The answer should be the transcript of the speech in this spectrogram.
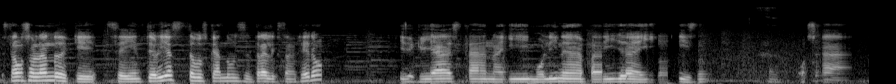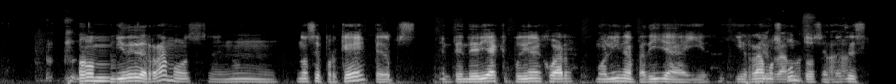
estamos hablando de que se, en teoría se está buscando un central extranjero y de que ya están ahí Molina, Padilla y Ortiz, ¿no? O sea, no me olvidé de Ramos en un, no sé por qué, pero pues entendería que pudieran jugar Molina, Padilla y, y Ramos, Ramos, juntos, ajá. entonces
